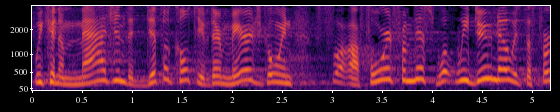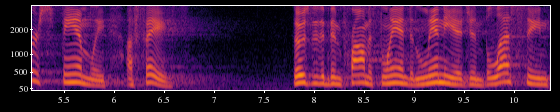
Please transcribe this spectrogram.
We can imagine the difficulty of their marriage going uh, forward from this. What we do know is the first family of faith. Those that have been promised land and lineage and blessing,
